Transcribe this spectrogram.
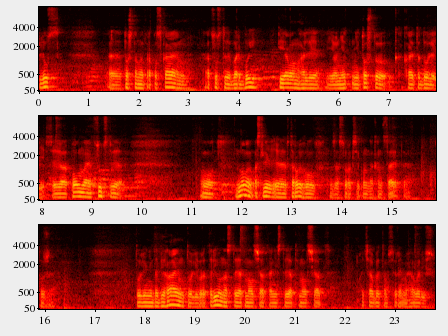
Плюс э, то, что мы пропускаем, отсутствие борьбы в первом голе, ее нет не то, что какая-то доля есть, а полное отсутствие вот. Ну и послед... Э, второй гол за 40 секунд до конца, это тоже то ли не добегаем, то ли вратари у нас стоят, молчат, они стоят и молчат. Хотя об этом все время говоришь.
